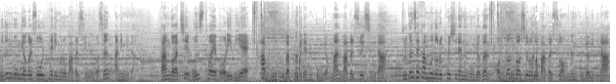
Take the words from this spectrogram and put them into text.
모든 공격을 소울 패링으로 막을 수 있는 것은 아닙니다. 다음과 같이 몬스터의 머리 위에 합 문구가 표기되는 공격만 막을 수 있습니다. 붉은색 한문으로 표시되는 공격은 어떤 것으로도 막을 수 없는 공격입니다.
